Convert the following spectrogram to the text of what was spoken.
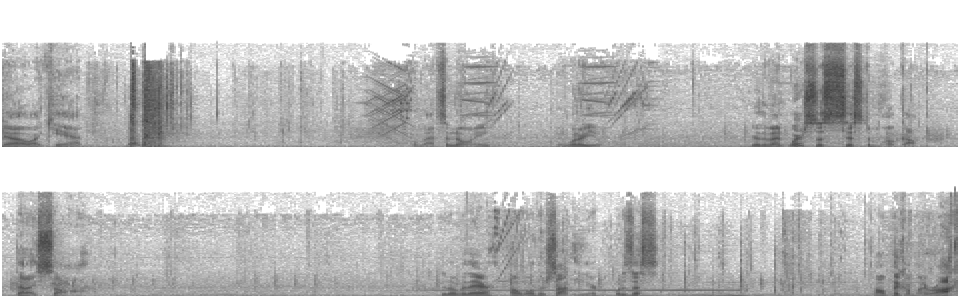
No, I can't. Well, that's annoying. Wait, what are you? You're the vent. Where's the system hookup that I saw? It over there? Oh, well, there's something here. What is this? I'll pick up my rock.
